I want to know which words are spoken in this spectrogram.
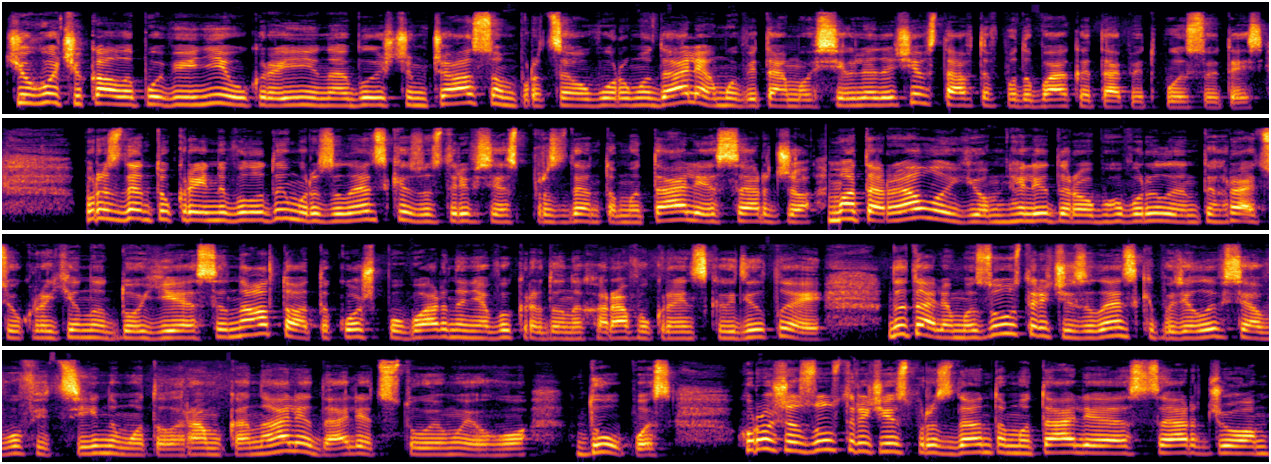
Чого чекали по війні Україні найближчим часом? Про це говоримо далі. Ми вітаємо всіх глядачів. Ставте вподобайки та підписуйтесь. Президент України Володимир Зеленський зустрівся з президентом Італії Серджо Матареллою. Лідери обговорили інтеграцію України до ЄС і НАТО, а також повернення викрадених РФ українських дітей. Деталями зустрічі Зеленський поділився в офіційному телеграм-каналі. Далі цитуємо його допис. Хороша зустріч із президентом Італії Серджо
